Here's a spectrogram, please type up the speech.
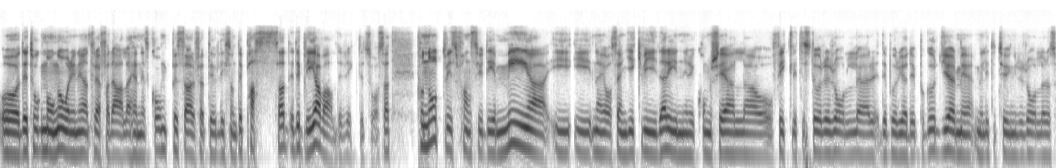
Och det tog många år innan jag träffade alla hennes kompisar för att det liksom, det passade, det blev aldrig riktigt så. Så att på något vis fanns ju det med i, i när jag sen gick vidare in i det kommersiella och fick lite större roller. Det började på Goodyear med, med lite tyngre roller och så.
